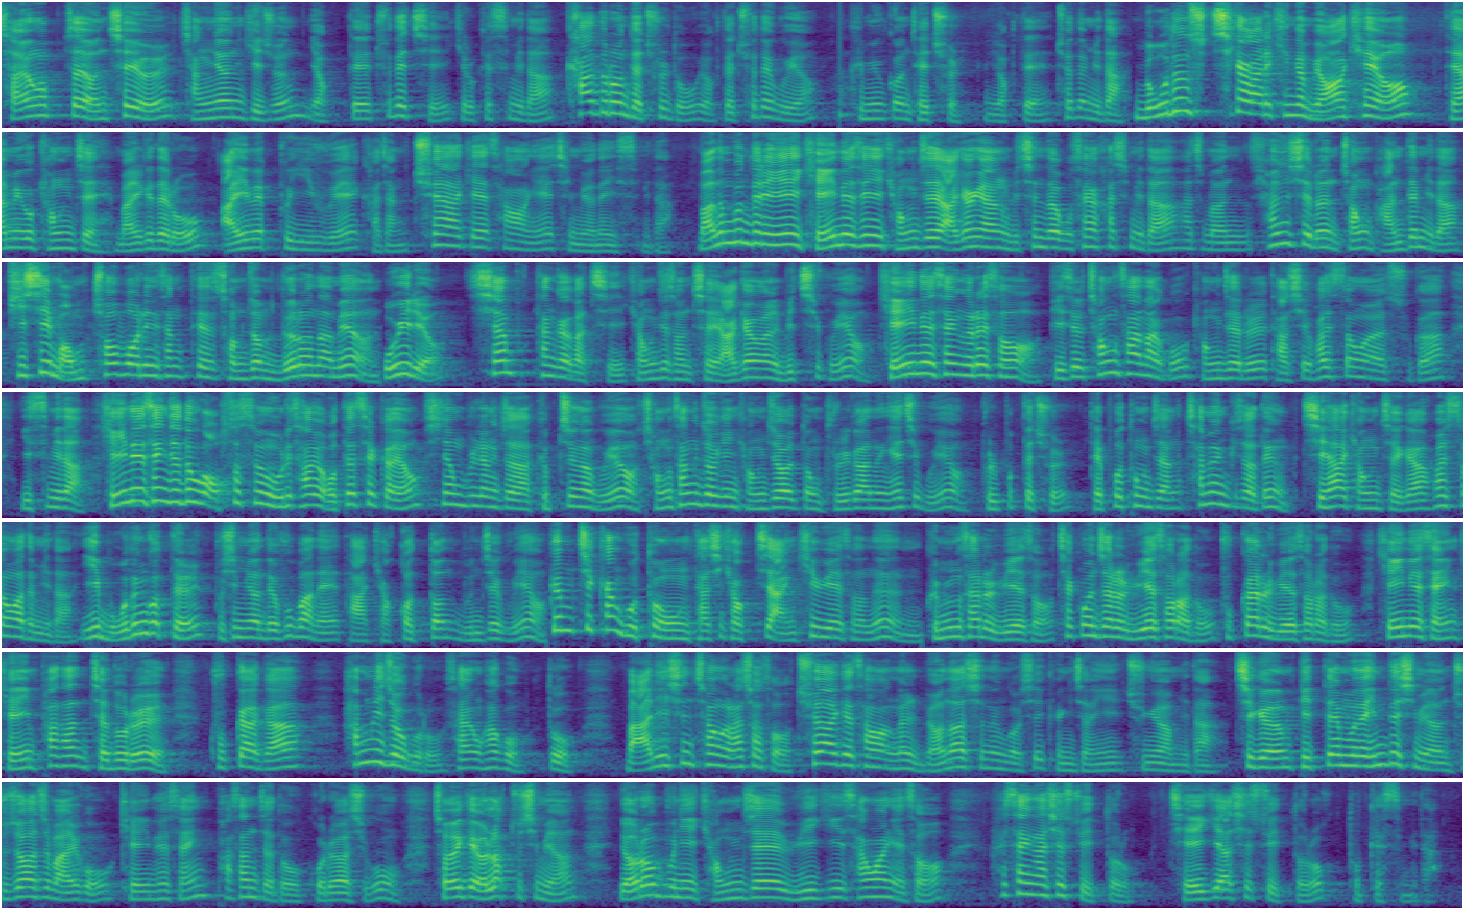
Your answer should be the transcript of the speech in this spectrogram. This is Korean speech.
자영업자 연체율 작년 기준 역대 최대치 기록했습니다. 카드론 대출도 역대 최대고요. 금융권 대출 역대 최대입니다. 모든 수치가 가리킨 건 명확해요. 대한민국 경제 말 그대로 IMF 이후에 가장 최악의 상황에 직면해 있습니다. 많은 분들이 개인회생이 경제에 악영향을 미친다고 생각하십니다. 하지만 현실은 정반대입니다. 빚이 멈춰버린 상태에서 점점 늘어나면 오히려 시한폭탄과 같이 경제 전체에 악영향을 미치고요. 개인회생을 해서 빚을 청산하고 경제를 다시 활성화할 수가 있습니다. 개인회생 제도가 없었으면 우리 사회 어땠을까요? 신용불량자 급증하고요. 정상적인 경제활동 불가능해지고요. 불법 대출, 대포통장, 차명계좌 등 지하 경제가 활성화됩니다. 이 모든 것들 90년대 후반에 다 겪었던 문제고요. 끔찍한 고통 다시 겪지 않기 위해서는 금융사를 위해서 채권자를 위해서라도 국가를 위해서라도 개인회생, 개인 파산 제도를 국가가 합리적으로 사용하고 또 많이 신청을 하셔서 최악의 상황을 면하시는 것이 굉장히 중요합니다. 지금 빚 때문에 힘드시면 주저하지 말고 개인회생, 파산제도 고려하시고 저에게 연락 주시면 여러분이 경제 위기 상황에서 회생하실 수 있도록 재기하실 수 있도록 돕겠습니다.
